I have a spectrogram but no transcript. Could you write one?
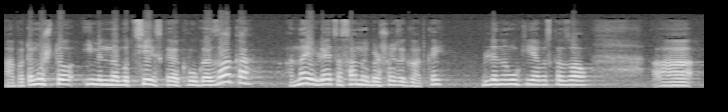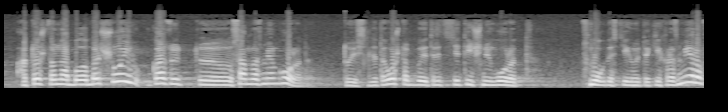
А потому что именно вот сельская округа Зака, она является самой большой загадкой для науки, я бы сказал. А, а то, что она была большой, указывает э, сам размер города. То есть для того, чтобы 30-тысячный город смог достигнуть таких размеров,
